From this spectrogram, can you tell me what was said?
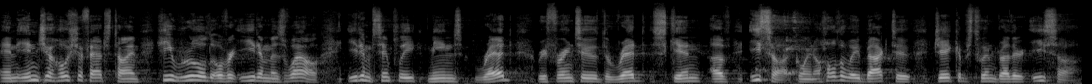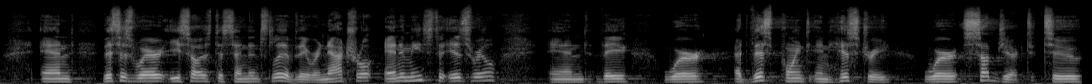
And in Jehoshaphat's time, he ruled over Edom as well. Edom simply means red, referring to the red skin of Esau, going all the way back to Jacob's twin brother Esau. And this is where Esau's descendants lived. They were natural enemies to Israel and they were, at this point in history, were subject to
